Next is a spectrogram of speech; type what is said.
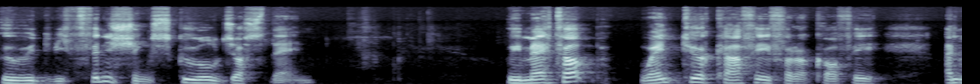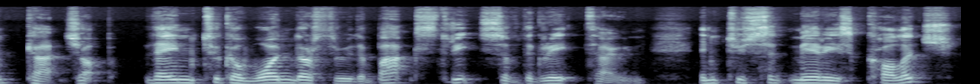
who would be finishing school just then. We met up, went to a cafe for a coffee and catch up, then took a wander through the back streets of the great town into St Mary's College,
